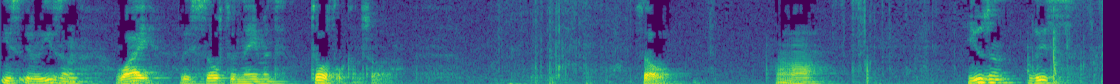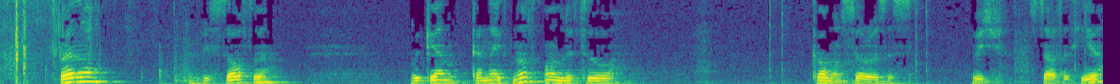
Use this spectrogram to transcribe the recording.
is a reason why this software named Total Controller. So, uh, using this panel and this software, we can connect not only to common services which started here,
